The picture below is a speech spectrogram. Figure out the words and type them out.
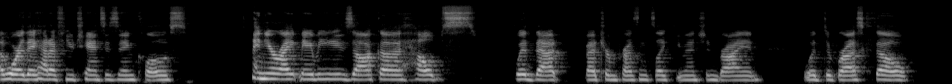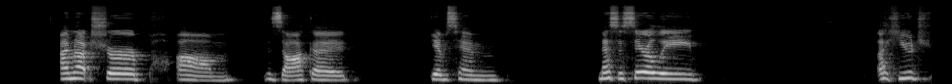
uh, where they had a few chances in close. And you're right, maybe Zacha helps with that veteran presence, like you mentioned, Brian, with DeBrusk, though. I'm not sure um, Zacha gives him necessarily a huge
